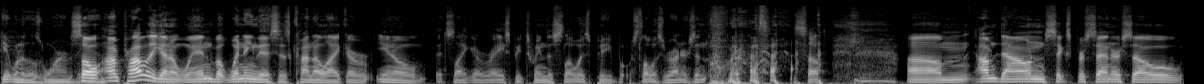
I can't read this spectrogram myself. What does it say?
get one of those worms. So again. I'm probably gonna win, but winning this is kind of like a you know it's like a race between the slowest people, slowest runners in the world. so um, I'm down six percent or so.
